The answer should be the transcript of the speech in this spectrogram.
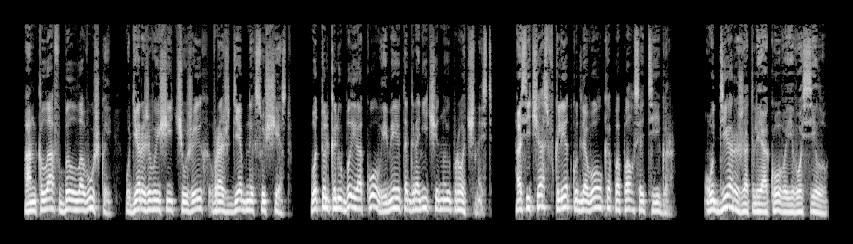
Анклав был ловушкой, удерживающей чужих враждебных существ. Вот только любые оковы имеют ограниченную прочность. А сейчас в клетку для волка попался тигр. Удержат ли оковы его силу?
